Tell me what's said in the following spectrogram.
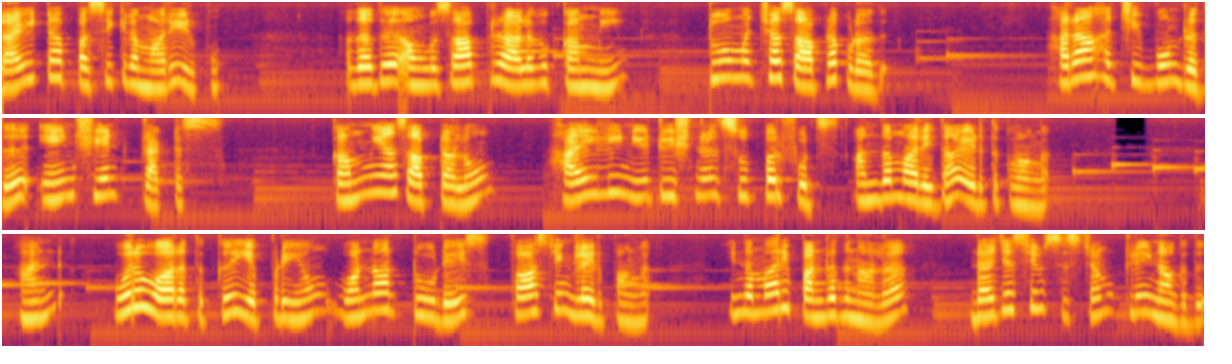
லைட்டாக பசிக்கிற மாதிரி இருக்கும். அதாவது அவங்க சாப்பிட்ற அளவு கம்மி டூ மச்சாக சாப்பிடக்கூடாது. ஹரா ஹச்சிபூன்றது ஏன்ஷியன்ட் ப்ராக்டிஸ் கம்மியாக சாப்பிட்டாலும் ஹைலி நியூட்ரிஷ்னல் சூப்பர் ஃபுட்ஸ் அந்த மாதிரி தான் எடுத்துக்குவாங்க. அண்ட் ஒரு வாரத்துக்கு எப்படியும் ஒன் ஆர் டூ டேஸ் ஃபாஸ்டிங்கில் இருப்பாங்க. இந்த மாதிரி பண்ணுறதுனால டைஜஸ்டிவ் சிஸ்டம் க்ளீன் ஆகுது.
